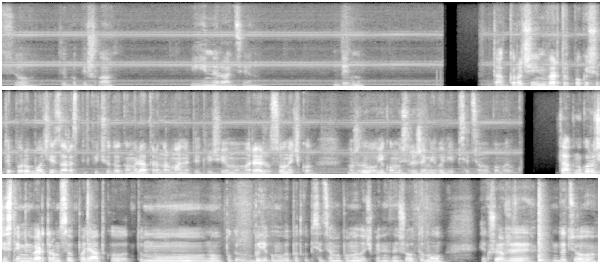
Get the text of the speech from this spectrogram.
Все, типу пішла. Генерація. Дивно. Так, коротше, інвертор поки що типу робочий. Зараз підключу до акумулятора, нормально підключу йому мережу, сонечко. Можливо, в якомусь режимі виб'є 57 помилку. Так, ну коротше, з тим інвертором все в порядку, тому ну, в будь-якому випадку 57 помилочку я не знайшов. Тому, якщо я вже до цього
